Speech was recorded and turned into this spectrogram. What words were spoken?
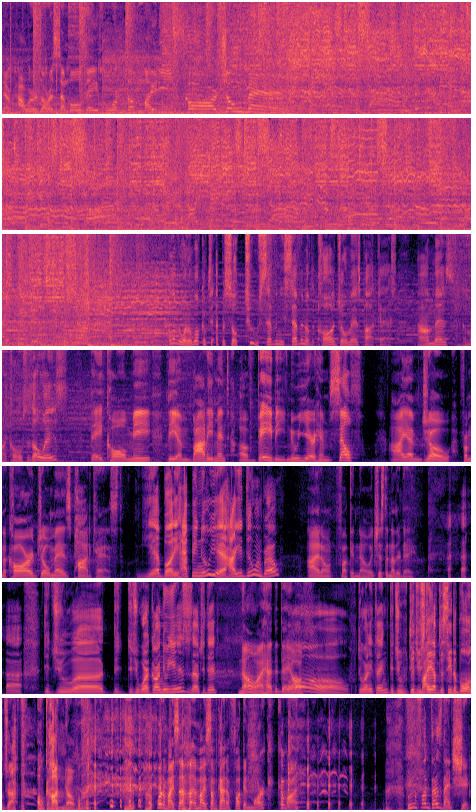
Their powers are assembled, they form the mighty Car Man. Hello, everyone, and welcome to episode 277 of the Car Joe Mez podcast. I'm Mez, and my co host, as always, They call me the embodiment of baby New Year himself. I am Joe from the Car Jomez podcast. yeah, buddy, Happy New Year. How you doing, bro? I don't fucking know. It's just another day. Did you uh did, did you work on New Year's? Is that what you did? No, I had the day off. Oh, do anything? Did you did you My- stay up to see the ball drop? Oh God, no. what am I? Some am I some kind of fucking mark? Come on. Who the fuck does that shit?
